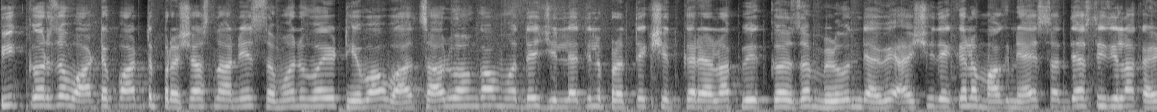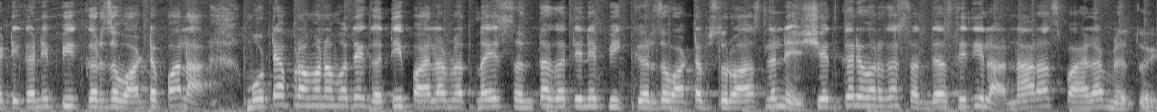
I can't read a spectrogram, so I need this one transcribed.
पीक कर्ज वाटपात प्रशासनाने समन्वय ठेवावा. चालू हंगामामध्ये जिल्ह्यातील प्रत्येक शेतकऱ्याला पीक कर्ज मिळवून द्यावे अशी देखील मागणी आहे. सध्या स्थितीला काही ठिकाणी पीक कर्ज वाटपाला मोठ्या प्रमाणामध्ये गती पाहायला मिळत नाही. संत गतीने पीक कर्ज वाटप सुरू असल्याने शेतकरी वर्ग सध्या स्थितीला नाराज पाहायला मिळतोय.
